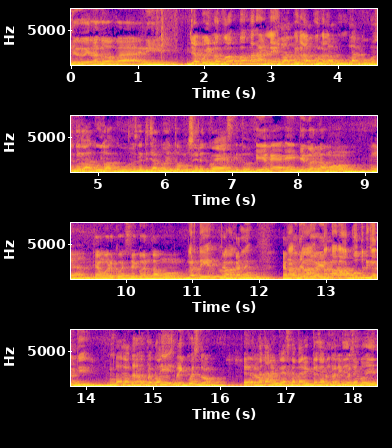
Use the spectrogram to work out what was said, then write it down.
jagoin lagu apa? Ini Jagoin lagu apa? Kan aneh lagu, Tapi lagu, lagu, lagu, maksudnya lagu, lagu, maksudnya dijago itu maksudnya request gitu. iya kayak eh, jagoan kamu. Iya. Yang mau request jagoan kamu. Berarti Ya, lagu bukan, yang mau kata, jagoin. kata lagu tuh diganti Enggak, lagu Enggak, tetap berarti lagu. request dong Eh, kata request, kata request yang request. jagoin.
